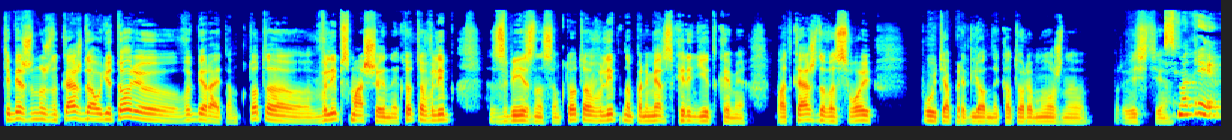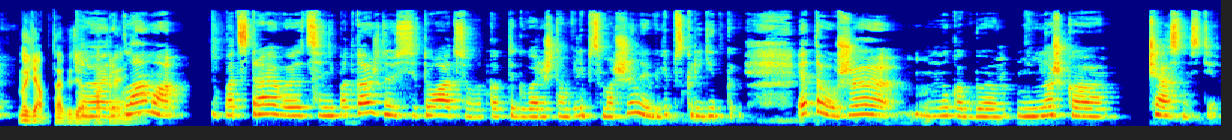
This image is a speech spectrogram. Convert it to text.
Тебе же нужно каждую аудиторию выбирать. Там кто-то влип с машиной, кто-то влип с бизнесом, кто-то влип, например, с кредитками. Под каждого свой путь определенный, который ему нужно провести. Смотри. Ну, я бы так делал, э, Реклама подстраивается не под каждую ситуацию, вот как ты говоришь, там влип с машиной, влип с кредиткой. Это уже, ну, как бы немножко частности.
